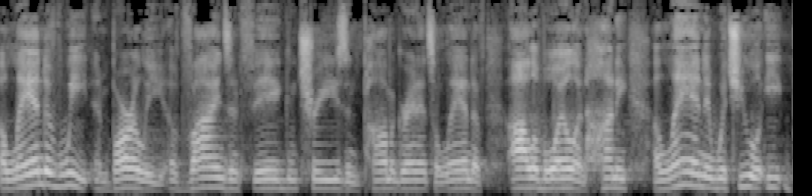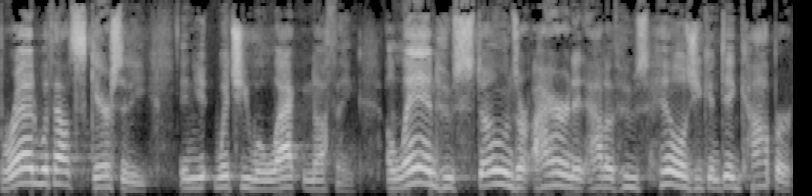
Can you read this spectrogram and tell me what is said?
a land of wheat and barley, of vines and fig trees and pomegranates, a land of olive oil and honey, a land in which you will eat bread without scarcity, in which you will lack nothing, a land whose stones are iron and out of whose hills you can dig copper.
